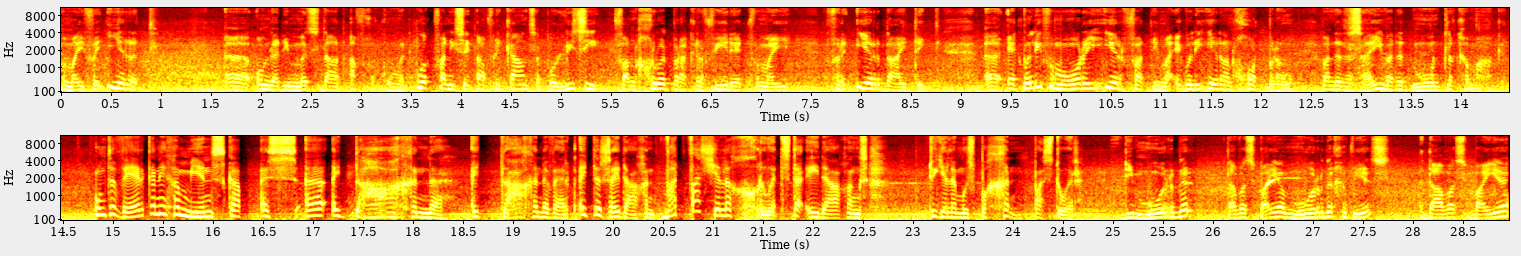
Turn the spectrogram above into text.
vir my vereer het uh omdat die misdaad afgekom het. Ook van die Suid-Afrikaanse polisie van Grootbrak rivier het vir my vereer daai tyd. Uh ek wil nie vanmôre eer vat nie, maar ek wil die eer aan God bring want dit is hy wat dit moontlik gemaak het. Om te werk in die gemeenskap is 'n uitdagende, uitdagende werk, uiters uitdagend. Wat was julle grootste uitdagings toe julle moes begin, pastoor? Die moorde, daar was baie moorde gewees. Daar was baie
